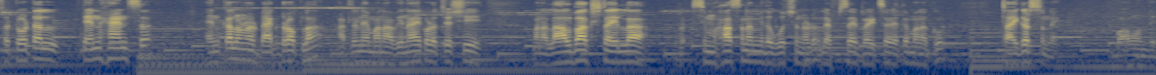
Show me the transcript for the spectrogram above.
So total ten hands వెనకాల ఉన్న బ్యాక్ డ్రాప్లా అట్లనే మన వినాయకుడు వచ్చేసి మన లాల్బాగ్ స్టైల్లా సింహాసనం మీద కూర్చున్నాడు. లెఫ్ట్ సైడ్ రైట్ సైడ్ అయితే మనకు టైగర్స్ ఉన్నాయి. బాగుంది.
